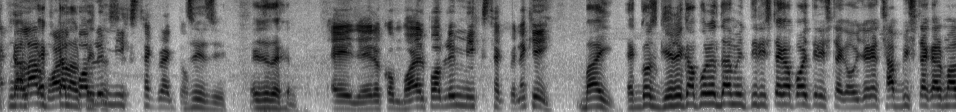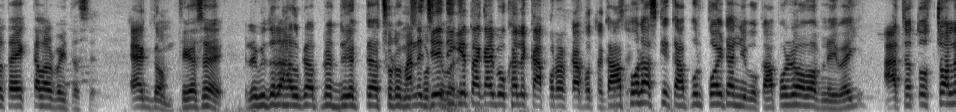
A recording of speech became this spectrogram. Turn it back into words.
আপনার কালার ভয়েল প্রবলেম মিক্স থাকবে একদম। জি জি এই যে দেখেন। এই যে এরকম ভয়েল প্রবলেম মিক্স থাকবে নাকি? ভাই এক গজ ঘেরে কাপড়ের দাম তিরিশ টাকা পঁয়ত্রিশ টাকা। ওই জায়গায় ছাব্বিশ টাকার মালটা এক কালার পাইতেছে। একদম। ঠিক আছে? এর ভিতরে হালকা আপনার দুই একটা ছোট মানে যেদিকে তাকাইবো খালি কাপড় আর কাপড় কাপড় আজকে কাপড় কয়টা নিব? কাপড়ের অভাব নেই ভাই। আচ্ছা তো চলে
